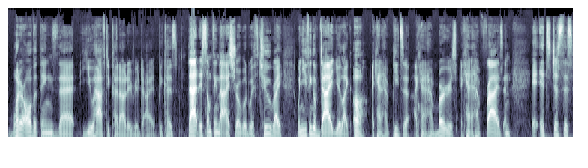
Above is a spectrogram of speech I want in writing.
what are all the things that you have to cut out of your diet? Because that is something that I struggled with too, right? When you think of diet, you're like, oh, I can't have pizza, I can't have burgers, I can't have fries, and it's just this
